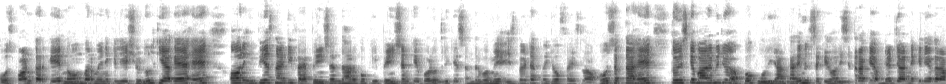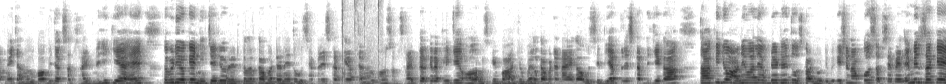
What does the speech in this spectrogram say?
पोस्टपोन करके नवंबर महीने के लिए शेड्यूल किया गया है और ईपीएस 95 पेंशन धारकों की पेंशन के बढ़ोतरी के संदर्भ में इस बैठक में जो फैसला हो सकता है तो इसके बारे में जो आपको पूरी जानकारी मिल सके। और इसी तरह के अपडेट जानने के लिए अगर आपने चैनल को अभी तक सब्सक्राइब नहीं किया है तो वीडियो के नीचे जो रेड कलर का बटन है तो उसे प्रेस करके आप चैनल को सब्सक्राइब करके रख लीजिए और उसके बाद जो बेल का बटन आएगा, उसे भी आप प्रेस कर दीजिएगा, ताकि जो आने वाले अपडेट है तो उसका नोटिफिकेशन आपको सबसे पहले मिल सके।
